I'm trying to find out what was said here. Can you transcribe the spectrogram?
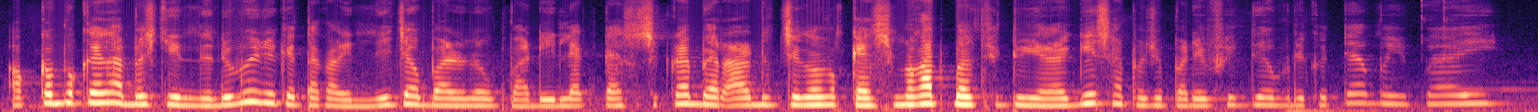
Oke mungkin sampai segini dulu video kita kali ini. Jangan lupa di like dan subscribe biar ada juga. Semangat buat videonya lagi. Sampai jumpa di video berikutnya. Bye bye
